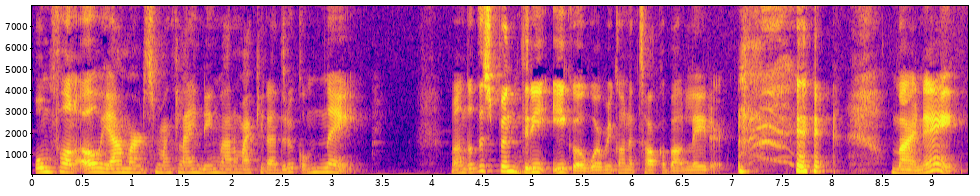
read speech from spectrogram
Om van, oh ja, maar het is maar een klein ding, waarom maak je daar druk om? Nee. Want dat is punt 3 ego, where we're gonna talk about later. maar nee.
